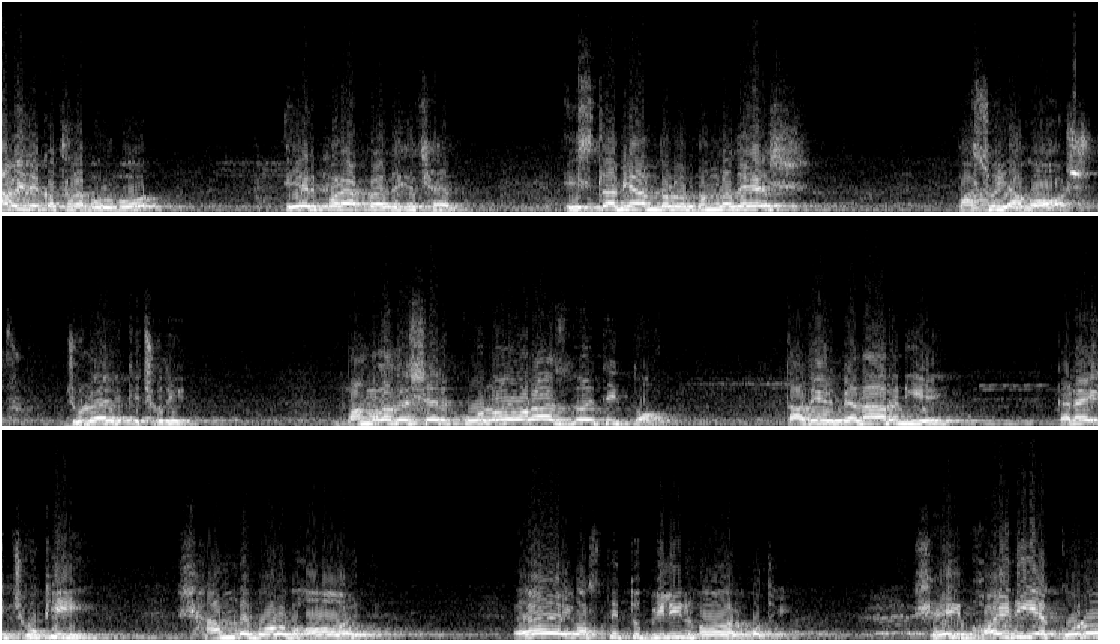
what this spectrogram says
আমি যে কথাটা বলব, এরপরে আপনারা দেখেছেন ইসলামী আন্দোলন বাংলাদেশ পাঁচই আগস্ট, জুলাইয়ের কিছুদিন। বাংলাদেশের কোনো রাজনৈতিক দল তাদের ব্যানার নিয়ে কেন এই ঝুঁকি, সামনে বড় ভয়, এই অস্তিত্ব বিলীন হওয়ার পথে সেই ভয় নিয়ে কোনো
